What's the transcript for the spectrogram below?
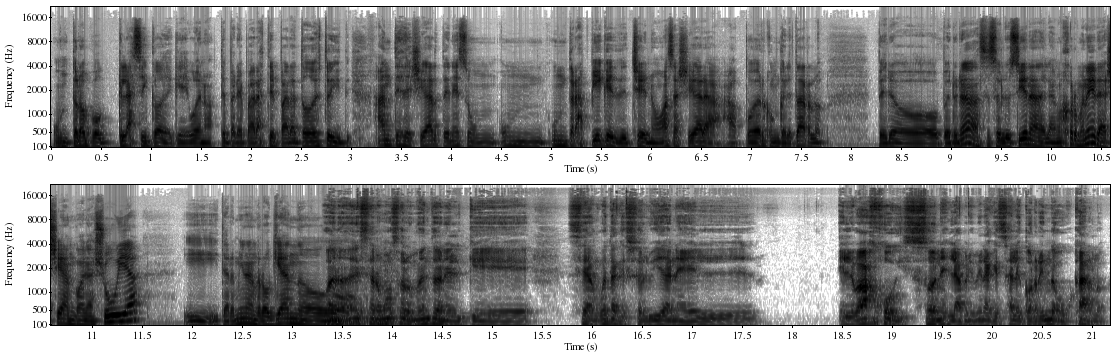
un tropo clásico de que, bueno, te preparaste para todo esto y antes de llegar tenés un, un, un traspié que, che, no vas a llegar a, a poder concretarlo. Pero, pero nada, se soluciona de la mejor manera. Llegan con la lluvia y, y terminan rockeando. Bueno, es hermoso el momento en el que se dan cuenta que se olvidan el, el bajo y Son es la primera que sale corriendo a buscarlo.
